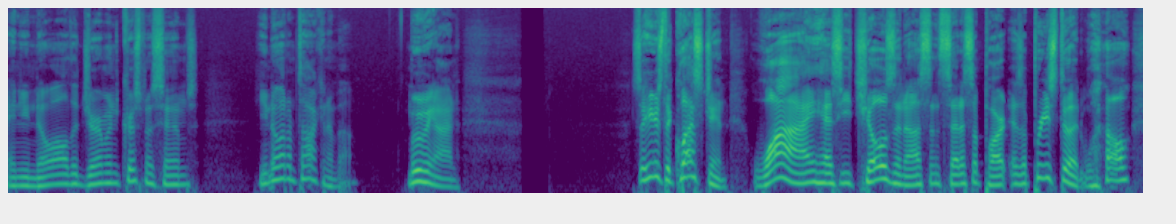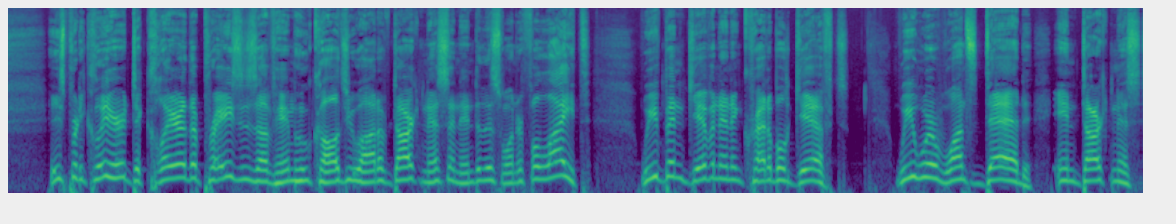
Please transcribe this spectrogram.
and you know all the German Christmas hymns, you know what I'm talking about. Moving on. So here's the question Why has he chosen us and set us apart as a priesthood? Well, he's pretty clear. Declare the praises of him who called you out of darkness and into this wonderful light. We've been given an incredible gift. We were once dead in darkness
